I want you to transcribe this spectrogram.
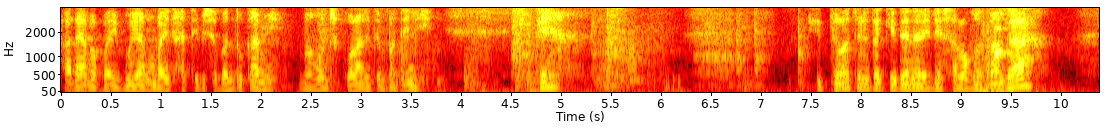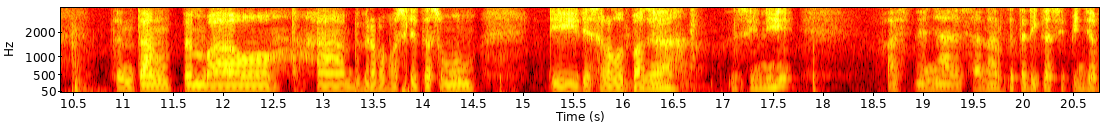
ada bapak ibu yang baik hati bisa bantu kami bangun sekolah di tempat ini. Oke. Itulah cerita kita dari desa Logot Paga tentang pembau beberapa fasilitas umum di Desa Logot Paga di sini SD-nya di sana kita dikasih pinjam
